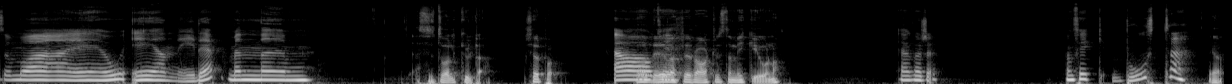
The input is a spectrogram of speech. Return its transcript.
som var jeg jo enig i det, men um... Jeg syns det var litt kult, jeg. Kjør på. Ja, Det hadde vært rart hvis de ikke gjorde noe. Ja, kanskje. De fikk bot, tror jeg.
